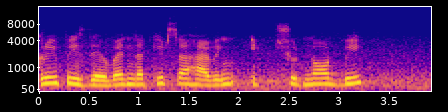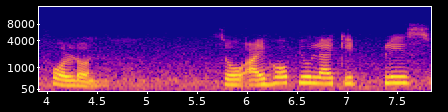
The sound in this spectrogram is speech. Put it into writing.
grip is there. When the kids are having it should not be fall down so i hope you like it. Please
